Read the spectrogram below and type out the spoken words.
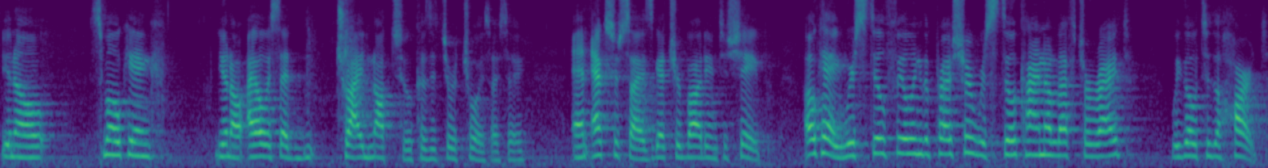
you know, smoking, you know, I always said try not to because it's your choice, I say. And exercise, get your body into shape. Okay, we're still feeling the pressure, we're still kind of left or right. We go to the heart.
